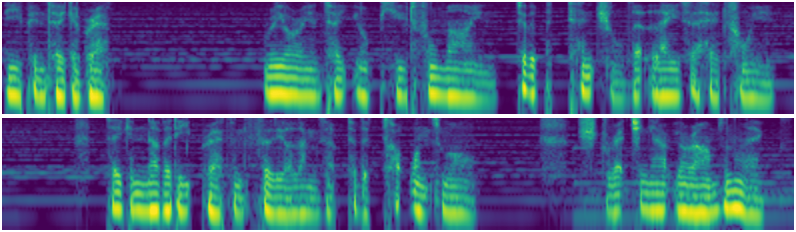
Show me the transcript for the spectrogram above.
deep intake of breath. Reorientate your beautiful mind to the potential that lays ahead for you. Take another deep breath and fill your lungs up to the top once more, stretching out your arms and legs,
